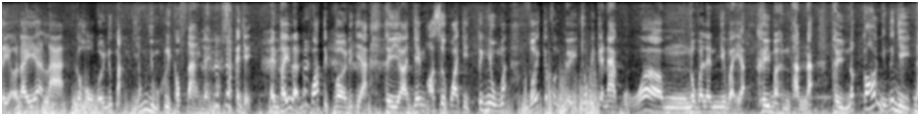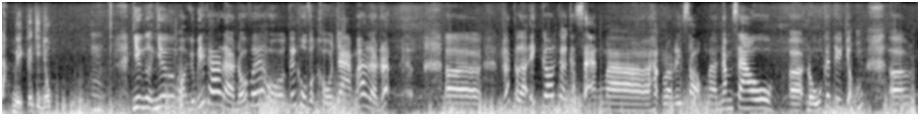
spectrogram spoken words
Thì ở đây á, là cái hồ bơi nước mặn giống như một cái ly cốc tay đầy màu sắc á chị. Em thấy là nó quá tuyệt vời đi chị ạ. Thì à, cho em hỏi sơ qua chị Tuyết Nhung á Với cái phân kỳ Tropicana của um, Novaland như vậy á Khi mà hình thành á Thì nó có những cái gì đặc biệt cái chị Nhung? Ừ như như mọi người biết á, là đối với hồ cái khu vực hồ tràm á, là rất uh, rất là ít có khách sạn mà hoặc là resort mà năm sao uh, đủ cái tiêu chuẩn uh,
